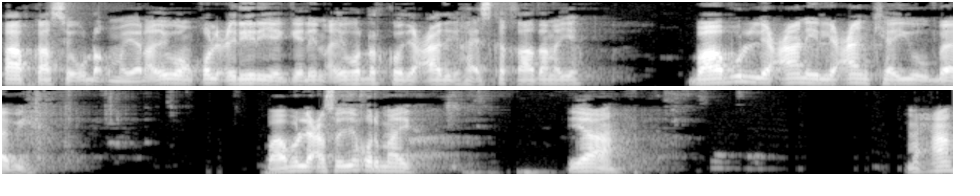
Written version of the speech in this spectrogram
qaabkaasay u dhaqmayaan. Ayagoon qol ciriiriya gelin ayagoo dharkoodii caadiga ha iska qaadanaya. Baabul licaani licaankii ayuu u baab yahay. Baabul licaan soo idiin qori maayo yaa maxaa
